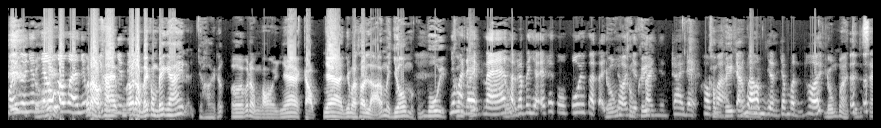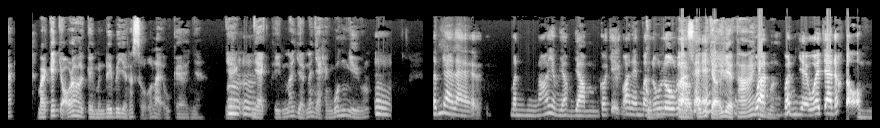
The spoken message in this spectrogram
Mọi người nhìn Rồi. nhau không à nhưng bắt mà đầu hai bắt đầu mấy con bé gái trời đất ơi bắt đầu ngồi nha cọc nha nhưng mà thôi lỡ mà vô mà cũng vui nhưng Không mà khí- đẹp mà Đúng. thật ra bây giờ em thấy cô vui và tại Đúng, trời nhìn khí- toàn nhìn trai đẹp không, không mà khí chẳng qua không nhìn cho mình thôi. Đúng rồi chính xác mà cái chỗ đó hơi kỳ mình đi bây giờ nó sửa lại ok nha nhạc Ừ, ừ. nhạc thì nó giờ nó nhạc Hàn Quốc nhiều lắm ừ. tính ra là mình nói dầm dầm dầm câu chuyện của anh em mình Cũng- luôn luôn là à, sẽ cũng trở về Thái quanh mà. quanh về quê cha đất tổ Ừ.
